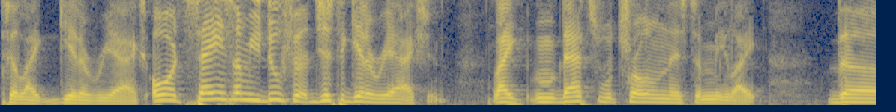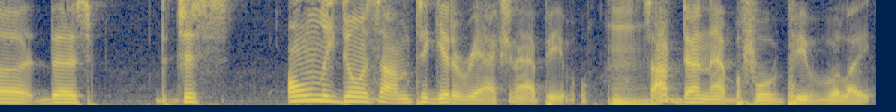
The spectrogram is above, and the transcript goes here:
to like get a reaction, or saying something you do feel just to get a reaction. Like mm, that's what trolling is to me. Like the the just only doing something to get a reaction at people. Hmm. So I've done that before with people, but like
